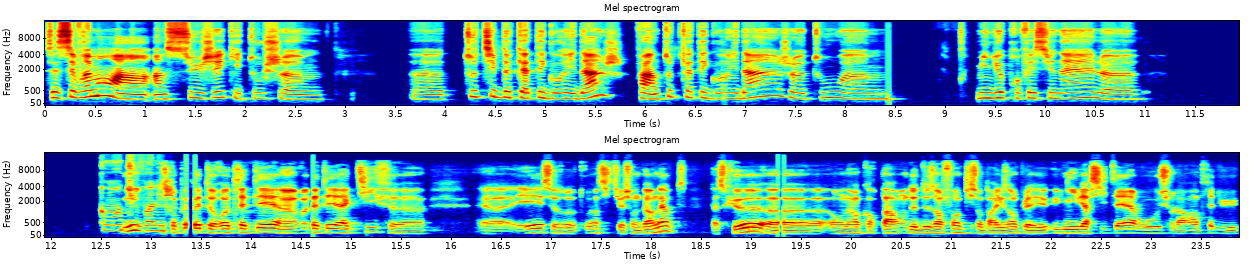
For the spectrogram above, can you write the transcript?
C'est vraiment un, sujet qui touche tout type de catégorie d'âge, enfin toute catégorie d'âge, tout milieu professionnel. Comment tu vois les choses? On peut être retraité, un retraité actif et se retrouver en situation de burn-out parce que euh, on est encore parents de deux enfants qui sont par exemple universitaires ou sur la rentrée du,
